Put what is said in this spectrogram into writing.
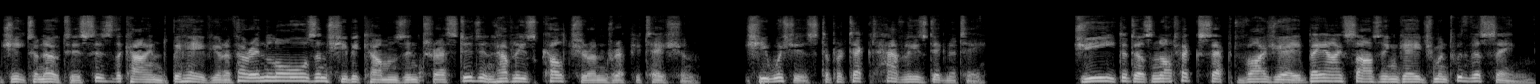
Geeta notices the kind behavior of her in-laws and she becomes interested in Haveli's culture and reputation. She wishes to protect Haveli's dignity. Geeta does not accept Vijay Baisa's engagement with Vasing.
